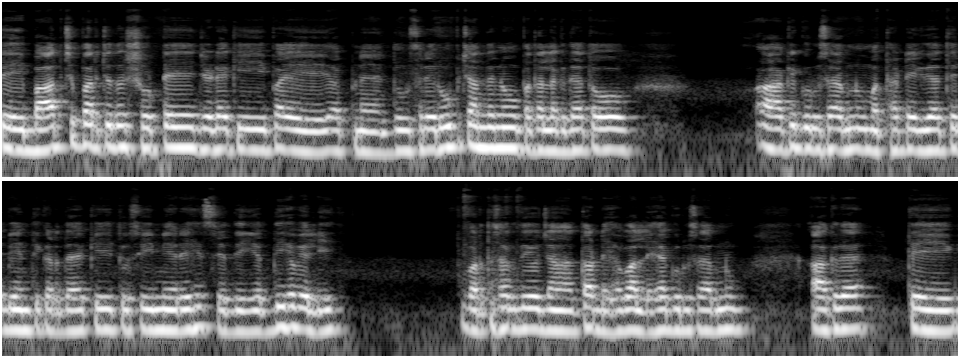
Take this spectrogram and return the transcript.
ਤੇ ਬਾਅਦ ਚ ਪਰ ਜਦੋਂ ਛੋਟੇ ਜਿਹੜੇ ਕਿ ਭਾਈ ਆਪਣੇ ਦੂਸਰੇ ਰੂਪਚੰਦ ਨੂੰ ਪਤਾ ਲੱਗਦਾ ਤਾਂ ਉਹ ਆ ਕੇ ਗੁਰੂ ਸਾਹਿਬ ਨੂੰ ਮੱਥਾ ਟੇਕਦਾ ਤੇ ਬੇਨਤੀ ਕਰਦਾ ਹੈ ਕਿ ਤੁਸੀਂ ਮੇਰੇ ਹਿੱਸੇ ਦੀ ਅੱਧੀ ਹਵੇਲੀ ਵਰਤ ਸਕਦੇ ਹੋ ਜਾਂ ਤੁਹਾਡੇ ਹਵਾਲੇ ਹੈ ਗੁਰੂ ਸਾਹਿਬ ਨੂੰ ਆਖਦਾ ਹੈ। ਤੇ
